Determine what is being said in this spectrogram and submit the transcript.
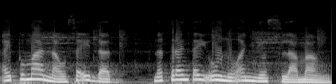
ay pumanaw sa edad na 31 anyos lamang.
